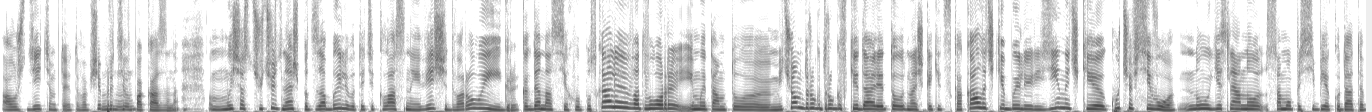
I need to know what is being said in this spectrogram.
а уж детям-то это вообще угу. противопоказано. Мы сейчас чуть-чуть, знаешь, подзабыли вот эти классные вещи, дворовые игры. Когда нас всех выпускали во двор, и мы там то мечом друг друга вкидали, то, значит, какие-то скакалочки были, резиночки, куча всего. Ну, если оно само по себе куда-то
